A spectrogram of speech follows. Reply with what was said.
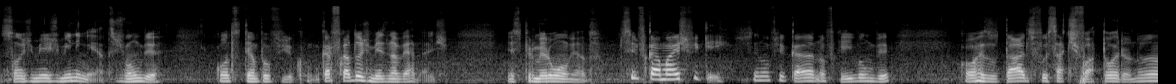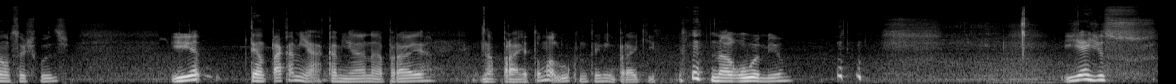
são as minhas mini metas, vamos ver quanto tempo eu fico. Eu quero ficar dois meses, na verdade, nesse primeiro momento. Se ficar mais, fiquei. Se não ficar, não fiquei. Vamos ver qual o resultado, se foi satisfatório ou não, essas coisas. E tentar caminhar, caminhar na praia. Na praia, tô maluco, não tem nem praia aqui. na rua mesmo. e é isso.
